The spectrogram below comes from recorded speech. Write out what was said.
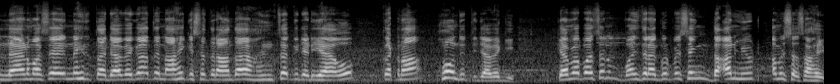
ਲੈਣ ਵਾਸਤੇ ਨਹੀਂ ਦਿੱਤਾ ਜਾਵੇਗਾ ਤੇ ਨਾ ਹੀ ਕਿਸੇ ਤਰ੍ਹਾਂ ਦਾ ਹਿੰਸਕ ਜਿਹੜੀ ਹੈ ਉਹ ਘਟਨਾ ਹੋਣ ਦਿੱਤੀ ਜਾਵੇਗੀ। Camera person Vanshdhara Gurpreet Singh, the Unmute Amritsar Sahib.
